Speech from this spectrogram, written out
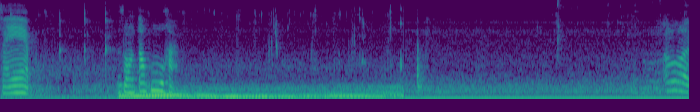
ซ่บฟองเต้าหู้ค่ะอร่อย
